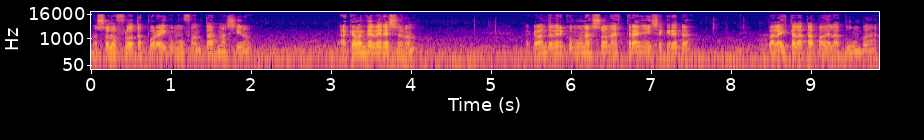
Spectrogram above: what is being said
no solo flotas por ahí como un fantasma, sino... Acaban de ver eso, ¿no? Acaban de ver como una zona extraña y secreta. Vale, ahí está la tapa de la tumba.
